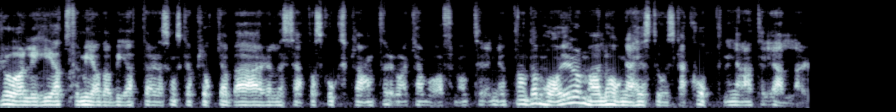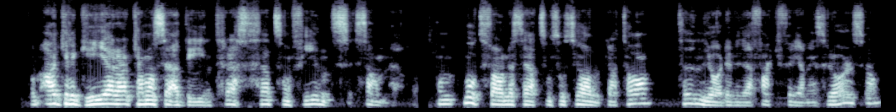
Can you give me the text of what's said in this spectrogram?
rörlighet för medarbetare som ska plocka bär eller sätta skogsplantor eller vad det kan vara för någonting. Utan de har ju de här långa historiska kopplingarna till LR. De aggregerar kan man säga det intresset som finns i samhället. På motsvarande sätt som socialdemokratin gör det via fackföreningsrörelsen.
